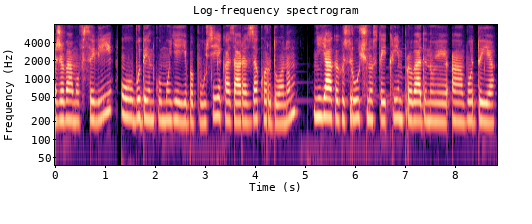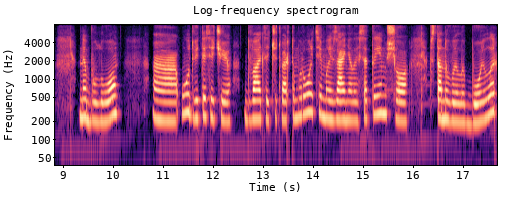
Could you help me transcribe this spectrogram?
живемо в селі у будинку моєї бабусі, яка зараз за кордоном. Ніяких зручностей, крім проведеної е, води, не було. Е, У 2024 році ми зайнялися тим, що встановили бойлер,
